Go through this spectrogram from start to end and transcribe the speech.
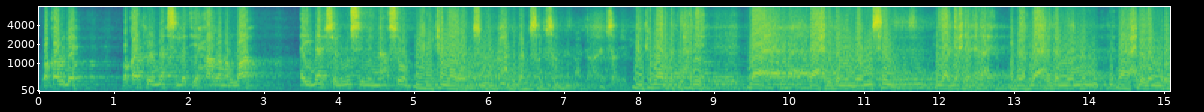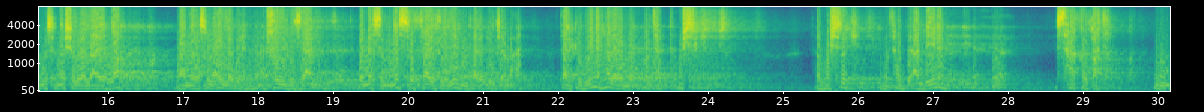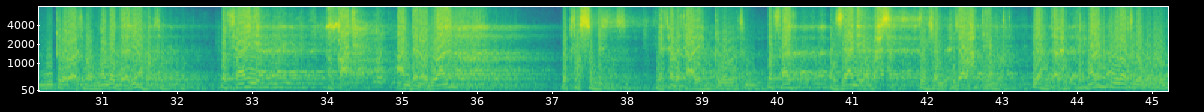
وقوله وقتل النفس التي حرم الله أي نفس المسلم المعصوم. يعني كما بسم الله؟ الرحمن الرحيم يعني كما ورد في الحديث؟ لا لا يحل دم المسلم إلا بإحدى ثلاث لا يحل دم لا يحل دم المسلم يشهد ان لا إله إلا الله. وأن رسول الله إلا بإحدى ثلاث خير الزاني والنفس بالنفس والتارك لدينه من تارك الجماعة. تارك الدين هذا هو مرتد مشرك. فالمشرك المرتد عن دينه. يستحق القتل. من قبل ما بدل دينه فاقتله والثاني القاتل عمدا عدوانا يقتص منه إذا ثبت عليه من قبل والثالث الزاني أو محسن يرجم بالحجارة حتى يموت. إذا الحد لكن هذا من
